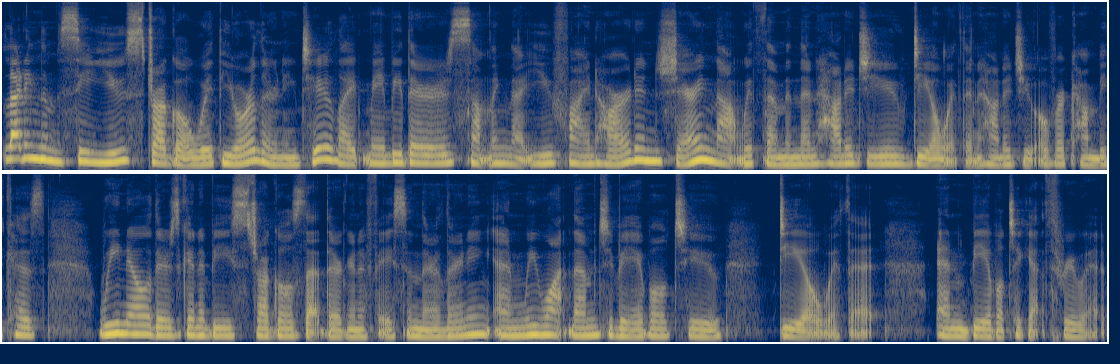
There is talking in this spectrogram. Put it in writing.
letting them see you struggle with your learning too. Like maybe there's something that you find hard and sharing that with them. And then how did you deal with it? And how did you overcome? Because we know there's going to be struggles that they're going to face in their learning, and we want them to be able to deal with it and be able to get through it.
